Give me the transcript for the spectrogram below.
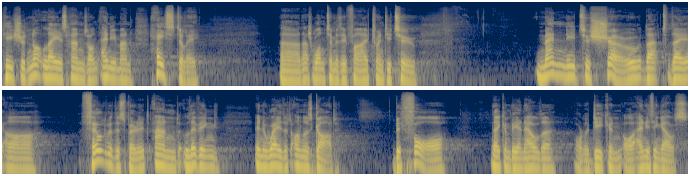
he should not lay his hands on any man hastily. Uh, that's 1 Timothy 5:22. Men need to show that they are filled with the Spirit and living in a way that honors God before they can be an elder or a deacon or anything else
